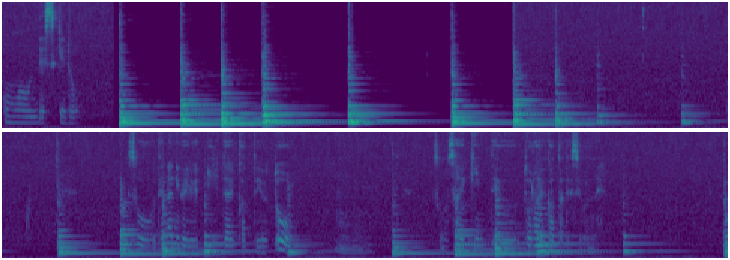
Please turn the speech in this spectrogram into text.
思うんですけど。そうで何が言いたいかっていうと、うん、その最近っていう捉え方ですよね。ま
